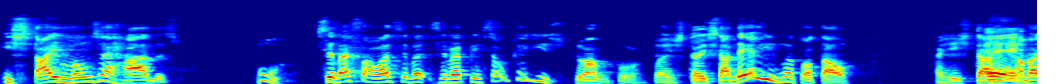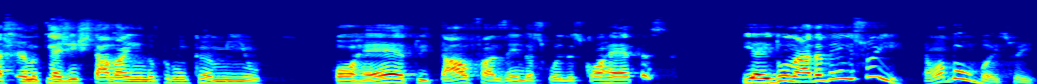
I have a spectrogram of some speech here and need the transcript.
está em mãos erradas. Pô, você vai falar, você vai, você vai pensar o que é isso? Pô, então a gente está tá deriva total. A gente estava é. achando que a gente estava indo por um caminho correto e tal, fazendo as coisas corretas, e aí, do nada, vem isso aí. É uma bomba isso aí.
